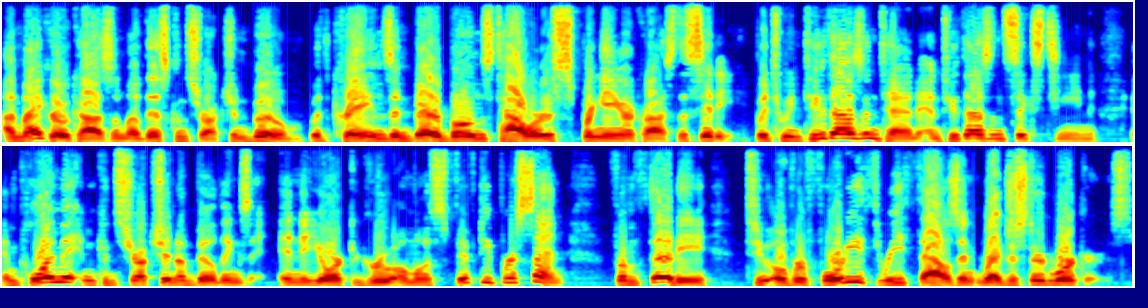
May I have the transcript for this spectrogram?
a microcosm of this construction boom, with cranes and bare bones towers springing across the city. Between 2010 and 2016, employment in construction of buildings in New York grew almost 50%, from 30 to over 43,000 registered workers.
